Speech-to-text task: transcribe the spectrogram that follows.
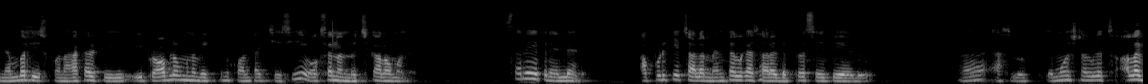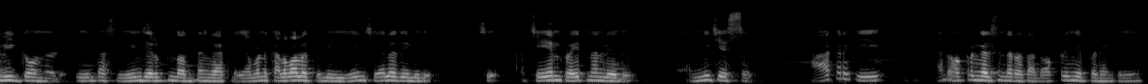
నెంబర్ తీసుకొని ఆఖరికి ఈ ప్రాబ్లం ఉన్న వ్యక్తిని కాంటాక్ట్ చేసి ఒకసారి నన్ను వచ్చి కలవమన్నాడు. సరే ఇతను వెళ్ళాడు. అప్పటికే చాలా మెంటల్గా చాలా డిప్రెస్ అయిపోయాడు. అసలు ఎమోషనల్గా చాలా వీక్గా ఉన్నాడు. ఏంటి అసలు ఏం జరుగుతుందో అర్థం కావట్లేదు. ఎవరిని కలవాలో తెలియదు ఏం చేయాలో తెలియదు చే చేయని ప్రయత్నం లేదు. అన్నీ చేస్తాడు. ఆఖరికి ఆ డాక్టర్ని కలిసిన తర్వాత ఆ డాక్టర్ ఏం చెప్పాడంటే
